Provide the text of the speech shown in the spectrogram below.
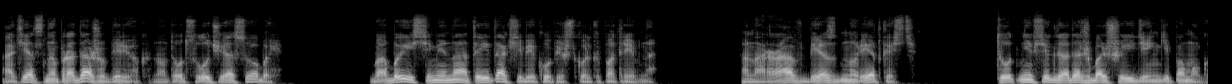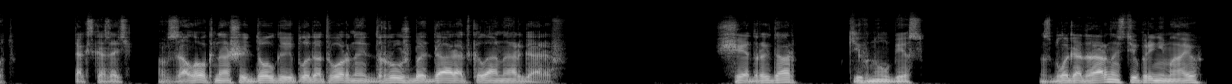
Отец на продажу берег, но тут случай особый. Бобы и семена ты и так себе купишь сколько потребно. А нора в бездну редкость. Тут не всегда даже большие деньги помогут. Так сказать, В залог нашей долгой и плодотворной дружбы дар от клана Аргаров. «Щедрый дар», — кивнул бес. «С благодарностью принимаю.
